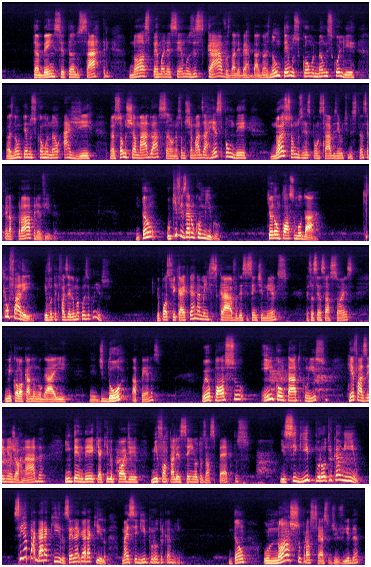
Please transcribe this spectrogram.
Também citando Sartre, nós permanecemos escravos da liberdade. Nós não temos como não escolher, nós não temos como não agir. Nós somos chamados à ação, nós somos chamados a responder. Nós somos responsáveis, em última instância, pela própria vida. Então, o que fizeram comigo que eu não posso mudar? O que, que eu farei? Eu vou ter que fazer alguma coisa com isso. Eu posso ficar eternamente escravo desses sentimentos, dessas sensações e me colocar num lugar aí de dor apenas. Ou eu posso, em contato com isso, refazer minha jornada, entender que aquilo pode me fortalecer em outros aspectos e seguir por outro caminho, sem apagar aquilo, sem negar aquilo, mas seguir por outro caminho. Então, o nosso processo de vida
